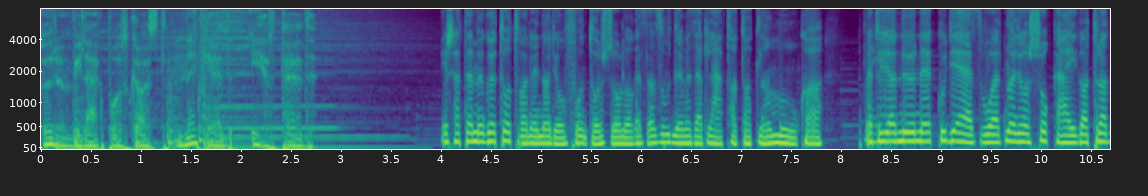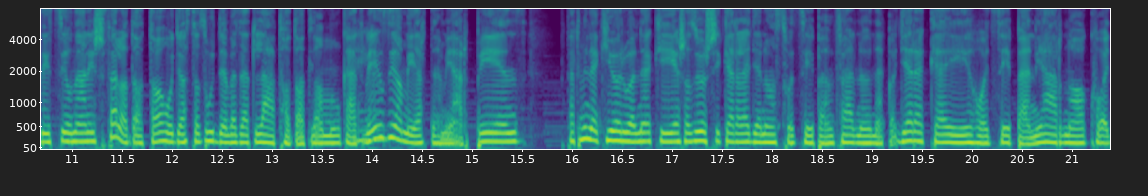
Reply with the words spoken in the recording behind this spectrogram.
Örömvilág podcast. Neked érted. És hát mögött ott van egy nagyon fontos dolog, ez az úgynevezett láthatatlan munka. Mert ugye a nőnek ugye ez volt nagyon sokáig a tradicionális feladata, hogy azt az úgynevezett láthatatlan munkát Igen. végzi, amiért nem jár pénz, tehát mindenki örül neki, és az ő sikere legyen az, hogy szépen felnőnek a gyerekei, hogy szépen járnak, hogy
